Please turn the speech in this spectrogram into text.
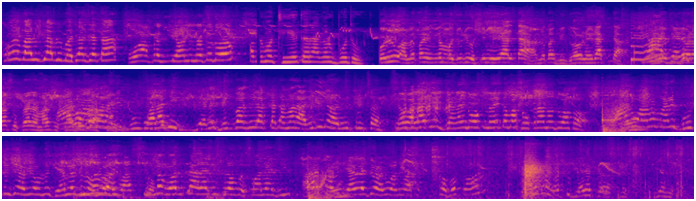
ખબર બાલુજી આપણે બજાર જતા? ઓ આપણે ધ્યાન નતો તો. આપણે થિયેટર આગળ ઊભો તો. જોયું અમે કોઈ એમને મજૂરી ઓછી નહીં આલતા અમે કોઈ ભેદભાવ નહીં રાખતા. અમે બીજાના છોકરાને અમારા છોકરા જેવું રાખીએ વાલાજી જેને ભીધવા નહીં રાખતા તમારે હારી હતી ને હળવી ત્રીસ ના વાલાજી જણાઈ નોક નહીં તમારા છોકરાનો દોખ આરો આરો મારી ભૂલ થઈ ગઈ હવે અમે ઘેર લઈ જઈએ હવે વાત છે તમને રૂપિયા આલ્યા છે બસો આલ્યા છે હા તો ઘેર લઈ હવે અમે વાત. ખબર પડે. તું ઘેર જ ચાલ ઘેર જ.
